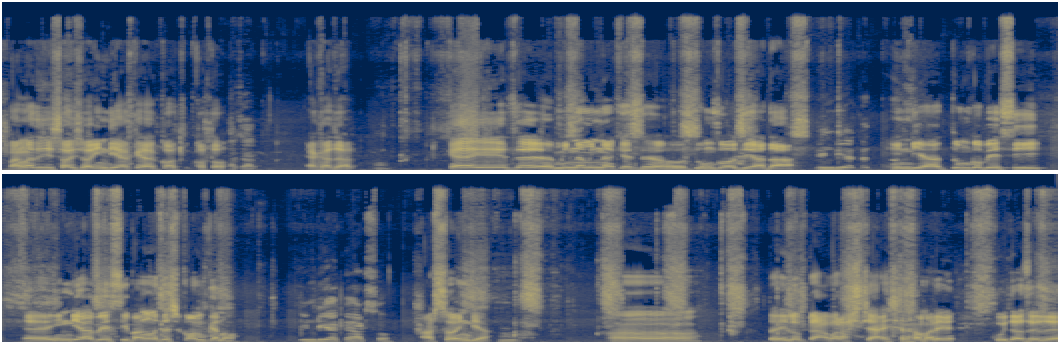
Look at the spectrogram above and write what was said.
बांग्लादेशी छः सौ इंडिया के कत कत हजार एक हजार हाँ क्या ऐसे मिन्ना मिन्ना कैसे हो तुमको ज़्यादा इंडिया का इंडिया तुमको बेसी ए, इंडिया बेसी बांग्लादेश कम কেন इंडिया का आठ सौ আটশো ইন্ডিয়া हाँ আহ, তো এই লোকটা আবার আসছে আইসে আমারে কইতাছে যে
